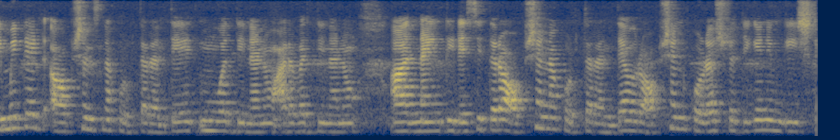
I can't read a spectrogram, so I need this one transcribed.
ಲಿಮಿಟೆಡ್ ಆಪ್ಷನ್ಸ್ನ ಕೊಡ್ತಾರಂತೆ. ಮೂವತ್ತು ದಿನನೋ ಅರವತ್ತು ದಿನನೋ ನೈಂಟಿ ಡೇಸ್ ಈ ಥರ ಆಪ್ಷನ್ನ ಕೊಡ್ತಾರಂತೆ. ಅವ್ರ ಆಪ್ಷನ್ ಕೊಡೋಷ್ಟೊತ್ತಿಗೆ ನಿಮಗೆ ಇಷ್ಟ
